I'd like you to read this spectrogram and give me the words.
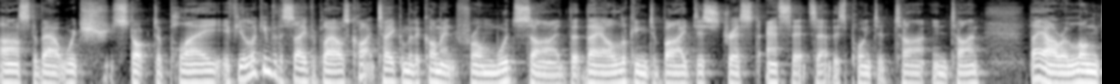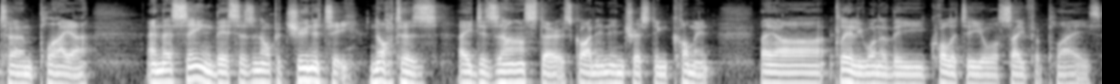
asked about which stock to play. If you're looking for the safer play, I was quite taken with a comment from Woodside that they are looking to buy distressed assets at this point in time. They are a long-term player, and they're seeing this as an opportunity, not as a disaster. It's quite an interesting comment. They are clearly one of the quality or safer plays.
